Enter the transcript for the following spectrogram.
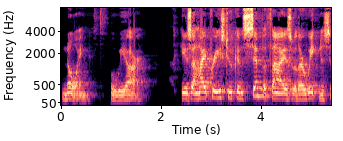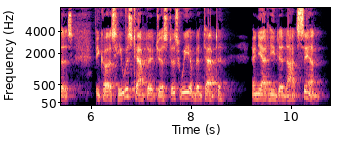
knowing who we are. He is a high priest who can sympathize with our weaknesses because he was tempted just as we have been tempted, and yet he did not sin.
